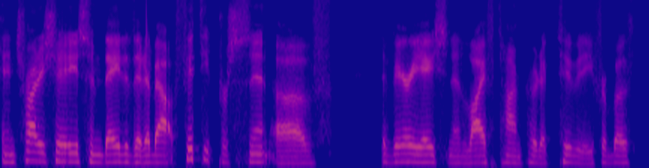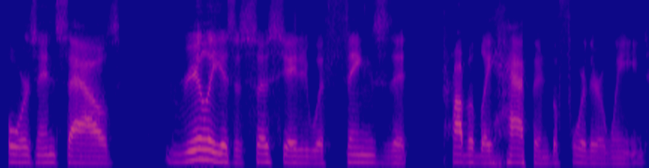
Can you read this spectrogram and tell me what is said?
and try to show you some data that about 50% of the variation in lifetime productivity for both boars and sows really is associated with things that probably happen before they're weaned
